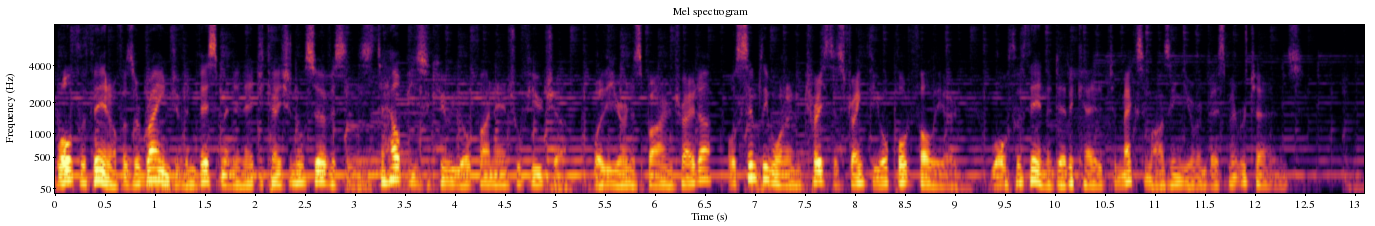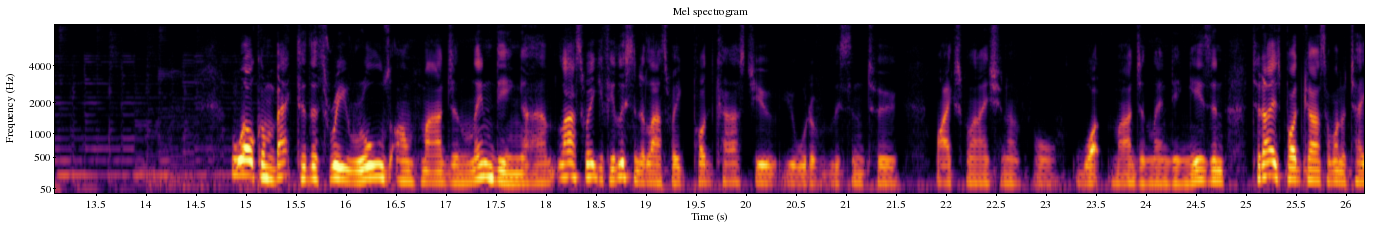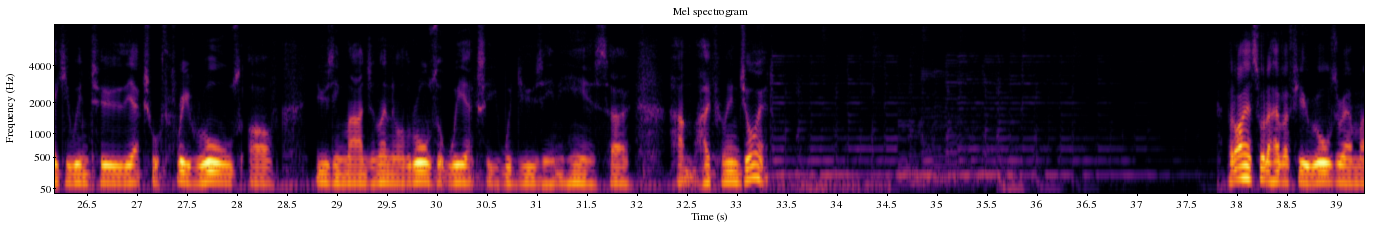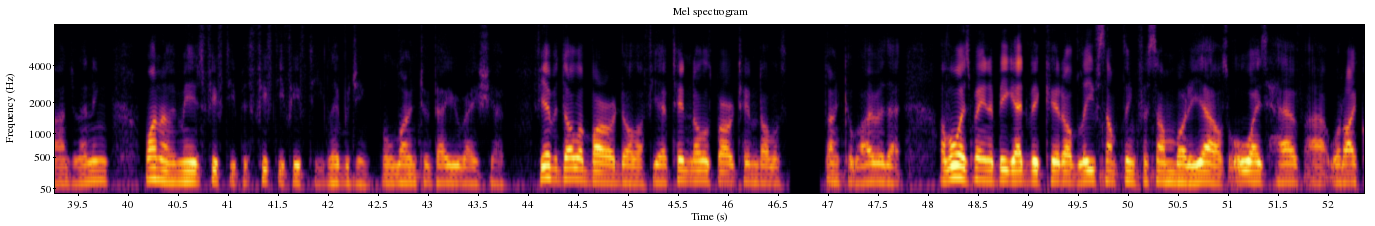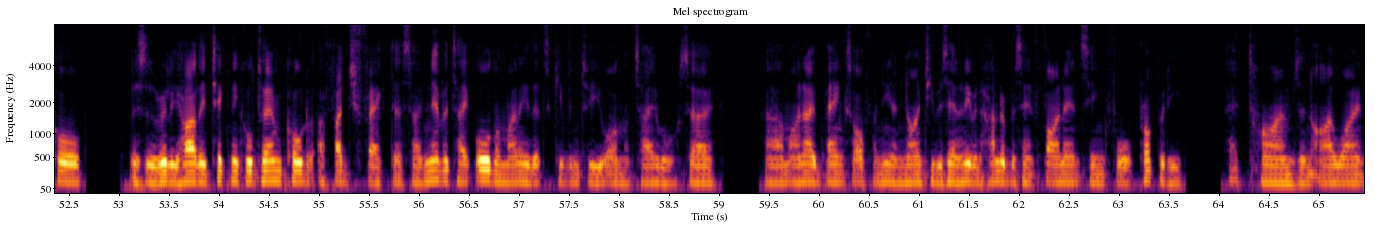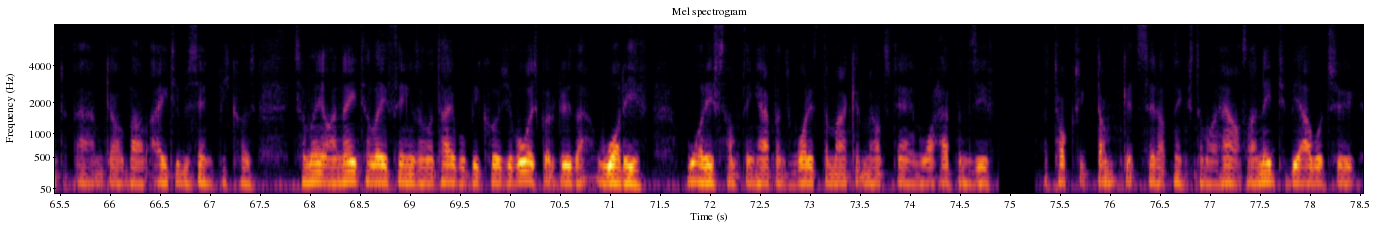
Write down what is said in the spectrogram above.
Wealth Within offers a range of investment and educational services to help you secure your financial future. Whether you're an aspiring trader or simply want to increase the strength of your portfolio, Wealth Within are dedicated to maximising your investment returns. Welcome back to the three rules of margin lending. Um, last week, if you listened to last week's podcast, you, you would have listened to my explanation of or what margin lending is. And today's podcast, I want to take you into the actual three rules of using margin lending, or the rules that we actually would use in here. So, um, hope you enjoy it. But I sort of have a few rules around margin lending. One of them is 50 50 leveraging or loan to value ratio. If you have a dollar, borrow a dollar. If you have $10, borrow $10. Don't go over that. I've always been a big advocate of leave something for somebody else. Always have uh, what I call this is a really highly technical term called a fudge factor. So never take all the money that's given to you on the table. So um, I know banks often, you know, 90% and even 100% financing for property at times, and I won't um, go above 80% because to me, I need to leave things on the table because you've always got to do that. What if? What if something happens? What if the market melts down? What happens if a toxic dump gets set up next to my house? I need to be able to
